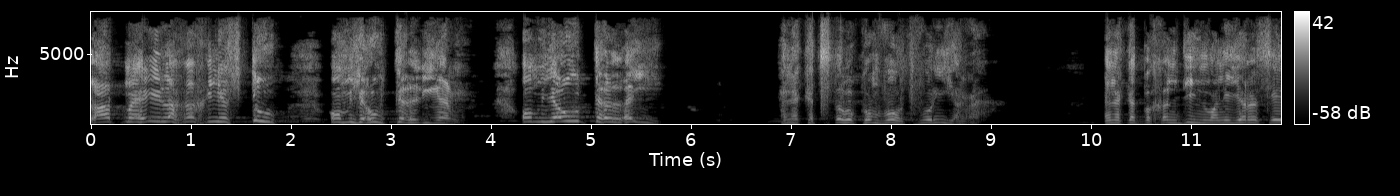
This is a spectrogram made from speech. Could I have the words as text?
Laat my Heilige Gees toe om jou te leer, om jou te lei. En ek het stil kom word voor die Here. En ek het begin dien want die Here sê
